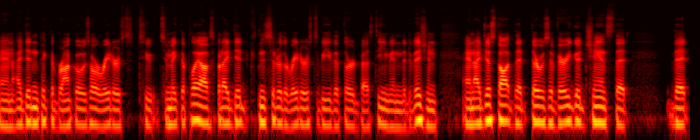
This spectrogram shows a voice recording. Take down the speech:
and I didn't pick the Broncos or Raiders to to make the playoffs, but I did consider the Raiders to be the third best team in the division, and I just thought that there was a very good chance that that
